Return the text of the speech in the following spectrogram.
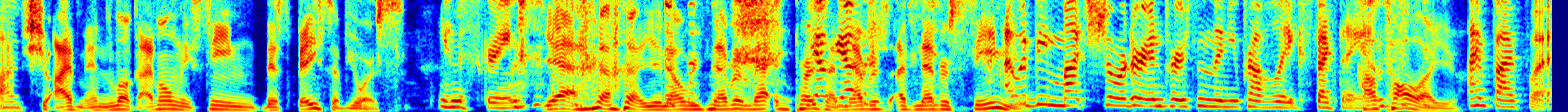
I'm sure I've, and look, I've only seen this face of yours, in the screen. Yeah, you know, we've never met in person. Yep, I've yep. never, I've never seen you. I would be much shorter in person than you probably expect I am. How tall are you? I'm five foot.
